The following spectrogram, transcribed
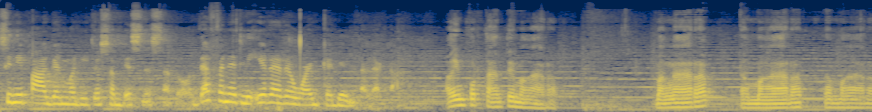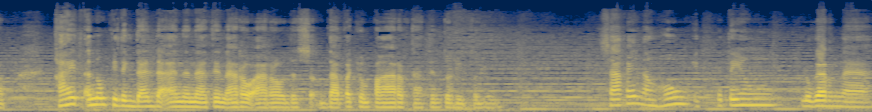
sinipagan mo dito sa business na to, definitely, ire-reward ka din talaga. Ang importante, mangarap. Mangarap, ng mangarap, ng mangarap. Kahit anong pinagdadaanan natin araw-araw, dapat yung pangarap natin tuloy-tuloy. Sa akin, ang home, it- ito yung lugar na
